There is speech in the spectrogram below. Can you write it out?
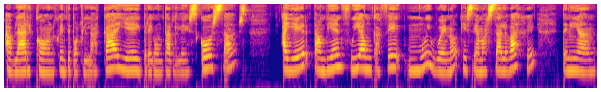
hablar con gente por la calle y preguntarles cosas. Ayer también fui a un café muy bueno que se llama Salvaje. Tenían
